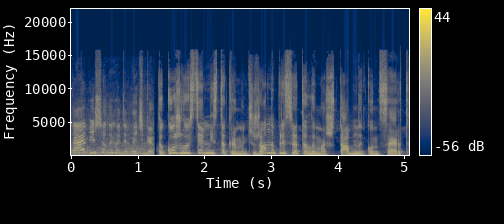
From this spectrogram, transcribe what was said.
та вішали годівнички. Також гостям міста Кременчужани присвятили масштабний концерт.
